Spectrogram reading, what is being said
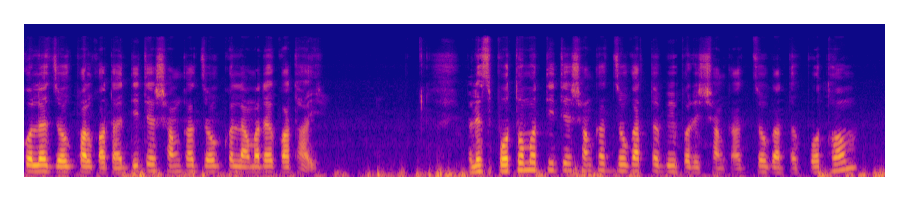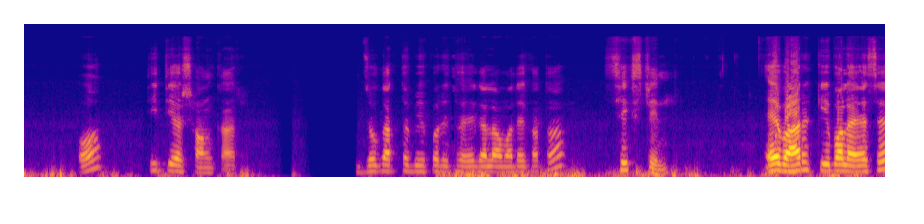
করলে যোগফল কত হয় দ্বিতীয় সংখ্যা যোগ করলে আমাদের কত হয় বলে প্রথম ও তৃতীয় সংখ্যার যোগাত্মক বিপরীত সংখ্যা, যোগাত্মক প্রথম ও তৃতীয় সংখ্যার যোগাত্মক বিপরীত হয়ে গেল আমাদের কত? সিক্সটিন এবার কি বলা হয়েছে?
